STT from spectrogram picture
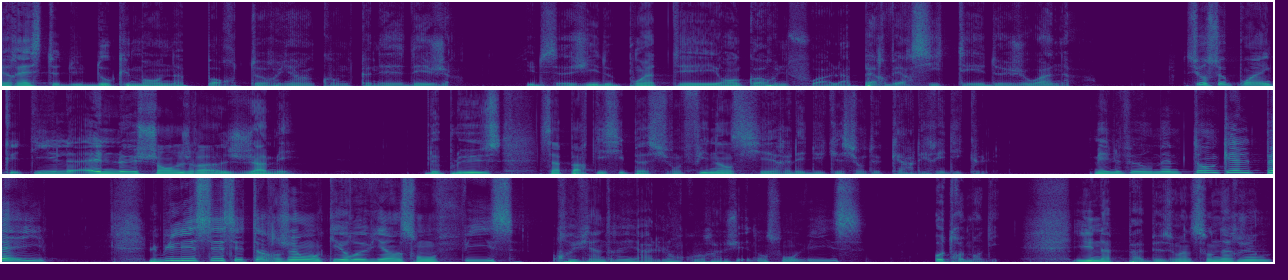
Le reste du document n'apporte rien qu'on ne connaisse déjà. Il s'agit de pointer encore une fois la perversité de Johanna. Sur ce point, écrit-il, elle ne changera jamais. De plus, sa participation financière à l'éducation de Karl est ridicule. Mais il veut en même temps qu'elle paye. Lui laisser cet argent qui revient à son fils reviendrait à l'encourager dans son vice. Autrement dit, il n'a pas besoin de son argent,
